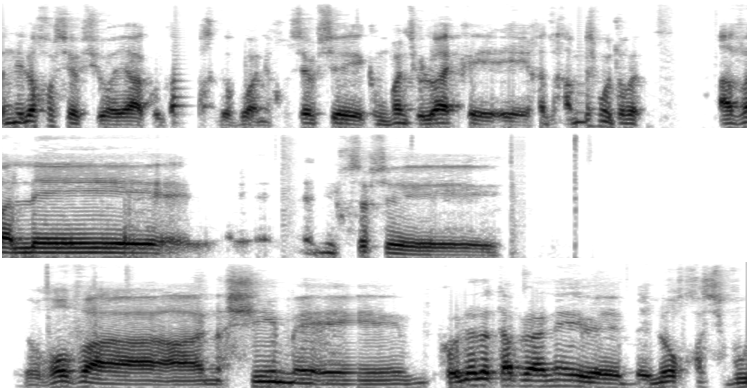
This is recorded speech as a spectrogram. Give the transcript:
אני לא חושב שהוא היה כל כך גבוה, אני חושב שכמובן שהוא לא היה כאחד לחמש מאות, אבל, אבל אה, אני חושב ש... רוב האנשים, אה, כולל אתה ואני, אה, לא חשבו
